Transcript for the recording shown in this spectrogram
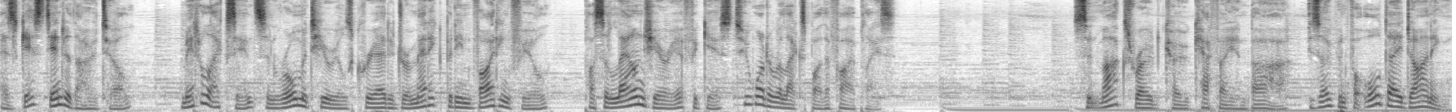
As guests enter the hotel, metal accents and raw materials create a dramatic but inviting feel, plus a lounge area for guests who want to relax by the fireplace. St Mark's Road Co cafe and bar is open for all day dining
